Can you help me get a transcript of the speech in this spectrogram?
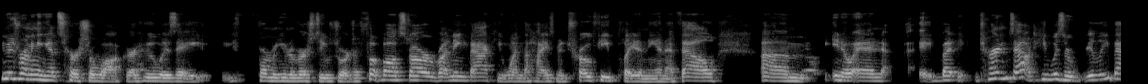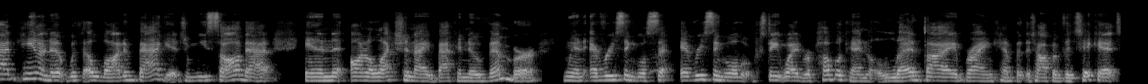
He was running against Herschel Walker, who was a former University of Georgia football star, running back. He won the Heisman Trophy, played in the NFL. Um, you know, and but it turns out he was a really bad candidate with a lot of baggage, and we saw that in on election night back in November when every single every single statewide Republican, led by Brian Kemp at the top of the ticket,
